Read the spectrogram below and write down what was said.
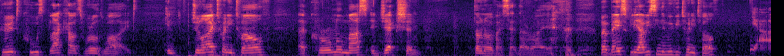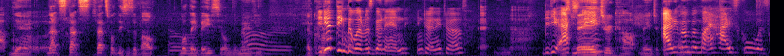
could cause blackouts worldwide. In July 2012, a coronal mass ejection. Don't know if I said that right. but basically, have you seen the movie 2012? Yeah. of Yeah, that's that's that's what this is about. What they Oh. base it on the movie. Oh. Cor- Did you think the world was gonna end in 2012? Eh, nah. Did you It's actually? major cap, major. Cap. I remember my high school was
